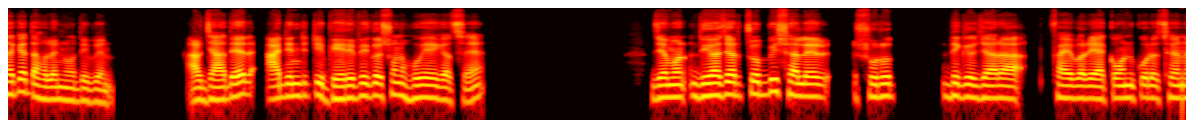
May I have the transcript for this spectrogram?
থাকে তাহলে নো দিবেন। আর যাদের আইডেন্টিটি ভেরিফিকেশন হয়ে গেছে যেমন ২০২৪ সালের শুরুর দিকে যারা ফাইবারে অ্যাকাউন্ট করেছেন,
